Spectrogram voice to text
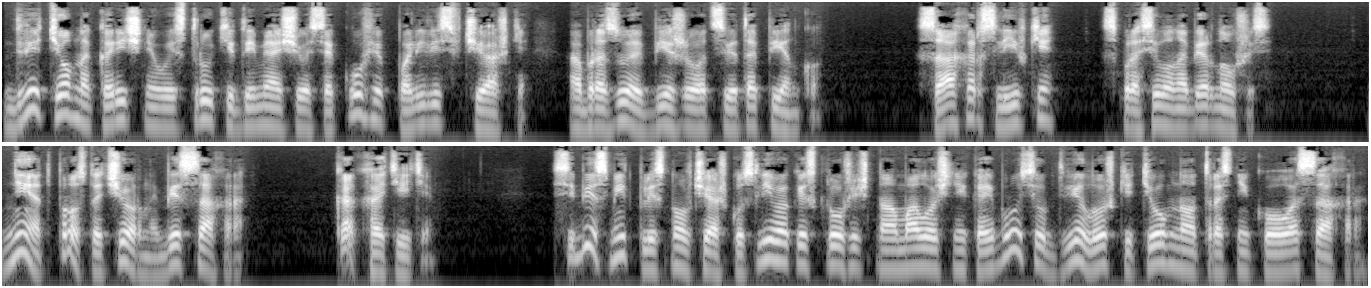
две темно-коричневые струйки дымящегося кофе полились в чашки, образуя бежевого цвета пенку. «Сахар, сливки?» — спросил он, обернувшись. «Нет, просто черный, без сахара». «Как хотите». Себе Смит плеснул в чашку сливок из крошечного молочника и бросил две ложки темного тростникового сахара.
